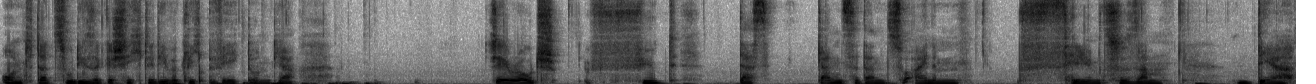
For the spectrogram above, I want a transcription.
und dazu diese Geschichte, die wirklich bewegt. Und ja, Jay Roach fügt das Ganze dann zu einem Film zusammen, der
